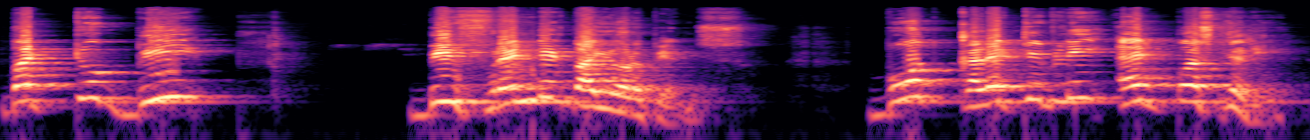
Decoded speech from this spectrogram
But to be befriended by Europeans, both collectively and personally,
